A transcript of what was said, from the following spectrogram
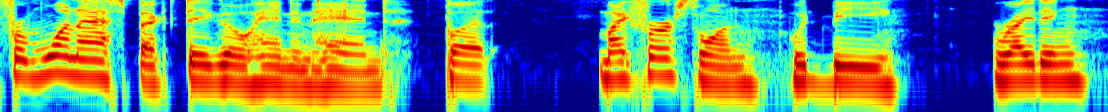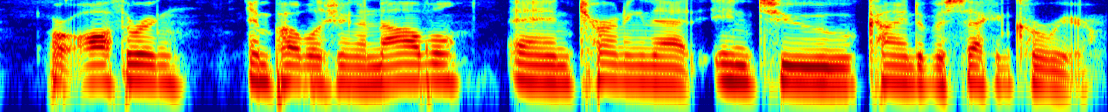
from one aspect, they go hand in hand, but my first one would be writing or authoring and publishing a novel and turning that into kind of a second career.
